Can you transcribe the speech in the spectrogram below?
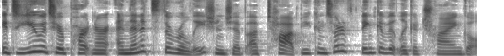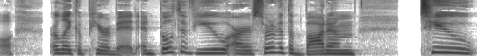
It's you, it's your partner, and then it's the relationship up top. You can sort of think of it like a triangle or like a pyramid, and both of you are sort of at the bottom two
